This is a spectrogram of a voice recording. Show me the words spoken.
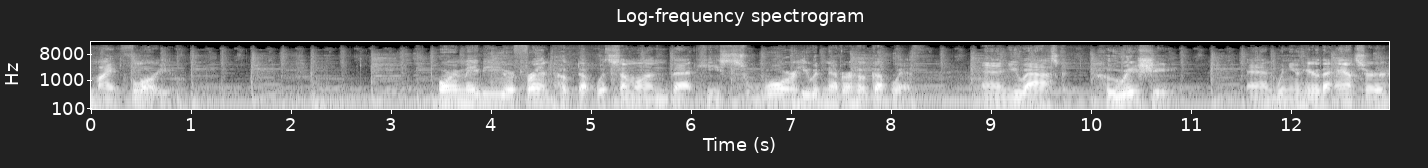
might floor you. Or maybe your friend hooked up with someone that he swore he would never hook up with. And you ask, Who is she? And when you hear the answer,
